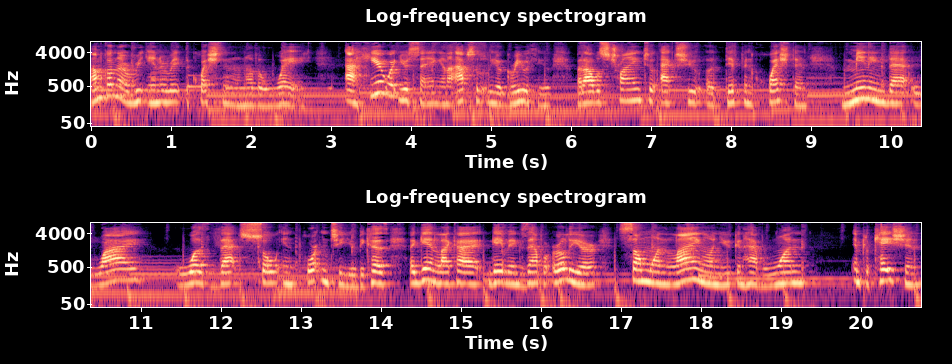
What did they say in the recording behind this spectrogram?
I'm gonna reiterate the question another way. I hear what you're saying and I absolutely agree with you, but I was trying to ask you a different question, meaning that why was that so important to you? Because again, like I gave an example earlier, someone lying on you can have one implication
